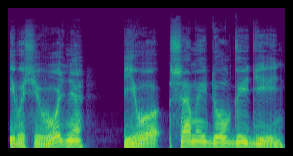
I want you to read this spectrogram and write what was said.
ибо сегодня его самый долгий день.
